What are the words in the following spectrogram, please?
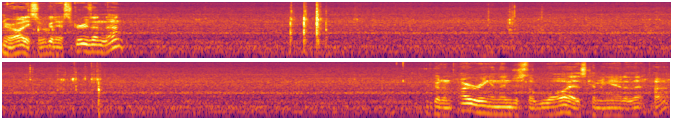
Alrighty, so we've got our screws undone. We've got an O-ring and then just the wires coming out of that part.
